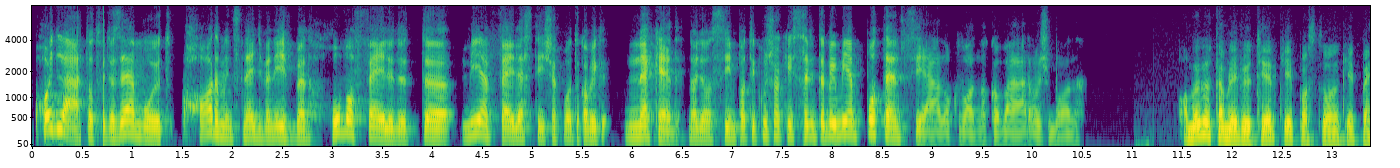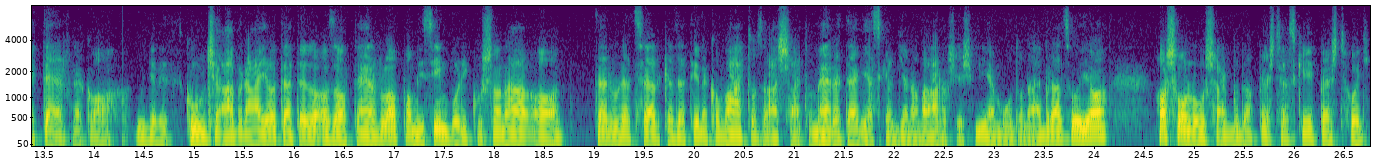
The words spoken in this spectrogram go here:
hogy látod, hogy az elmúlt 30-40 évben hova fejlődött, milyen fejlesztések voltak, amik neked nagyon szimpatikusak, és szerintem még milyen potenciálok vannak a városban? A mögöttem lévő térkép az tulajdonképpen egy tervnek a úgynevezett kulcsábrája, tehát ez az a tervlap, ami szimbolikusan a terület szerkezetének a változását, a merre terjeszkedjen a város és milyen módon ábrázolja. Hasonlóság Budapesthez képest, hogy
